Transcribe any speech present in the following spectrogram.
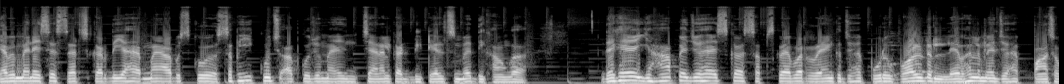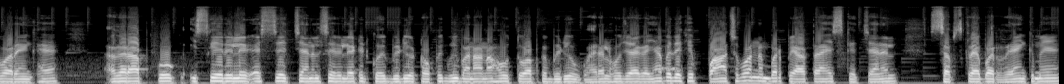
यहाँ पे मैंने इसे सर्च कर दिया है। मैं अब इसको सभी कुछ आपको जो मैं इन चैनल का डिटेल्स में दिखाऊँगा। देखिए, यहाँ पे जो है इसका सब्सक्राइबर रैंक जो है पूरे वर्ल्ड लेवल में जो है पाँचवा रैंक है। अगर आपको इसके रिलेट इससे चैनल से रिलेटेड कोई वीडियो टॉपिक भी बनाना हो तो आपका वीडियो वायरल हो जाएगा। यहाँ पे देखिए, पाँचवा नंबर पे आता है इसके चैनल सब्सक्राइबर रैंक में।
